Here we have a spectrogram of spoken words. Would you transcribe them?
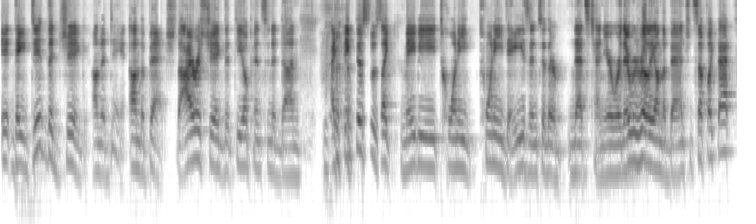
it they did the jig on the day on the bench, the Irish jig that Theo Pinson had done. I think this was like maybe 20, 20 days into their Nets tenure where they were really on the bench and stuff like that.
